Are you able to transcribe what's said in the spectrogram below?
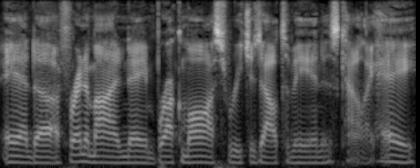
and uh, a friend of mine named Brock Moss reaches out to me and is kind of like, "Hey,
